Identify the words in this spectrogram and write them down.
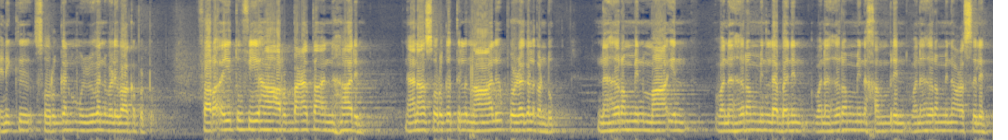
എനിക്ക് സ്വർഗൻ മുഴുവൻ വെളിവാക്കപ്പെട്ടു. ഫറൈതു ഫിഹ അർബാത്ത അൻഹാരിൻ. ഞാൻ ആ സ്വർഗത്തിൽ നാല് പുഴകൾ കണ്ടു. നെഹ്റം മിൻ മാ ഇൻ വനഹിറം മിൻ ലബനിൻ വനഹിറം മിൻ ഹംറിൻ വനഹിറം മിൻ അസലിൻ.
